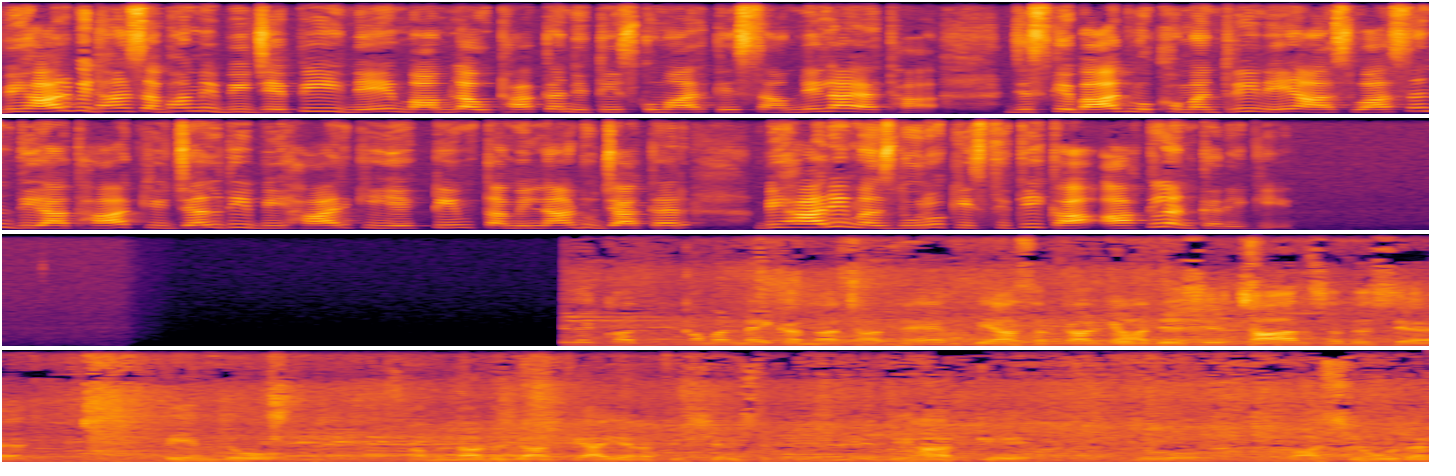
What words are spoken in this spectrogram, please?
बिहार विधानसभा में बीजेपी ने मामला उठाकर नीतीश कुमार के सामने लाया था, जिसके बाद मुख्यमंत्री ने आश्वासन दिया था कि जल्दी बिहार की एक टीम तमिलनाडु जाकर बिहारी मजदूरों की स्थिति का आकलन करेगी। कमेंट नहीं करना चाहते हैं। बिहार सरकार के आदेश से चार सदस्य है। टीम जो तमिलनाडु जाके आईआर ऑफिशियल से मिलेंगे। बिहार के जो वासियों उधर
